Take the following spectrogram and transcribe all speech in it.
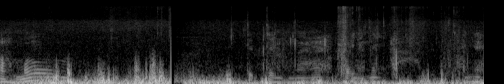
អស់មកចិត្តចេញណាពេញអានេះចេញណា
